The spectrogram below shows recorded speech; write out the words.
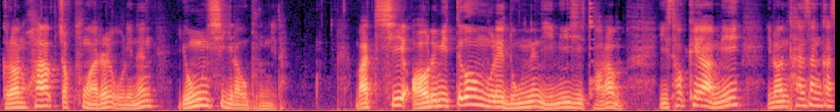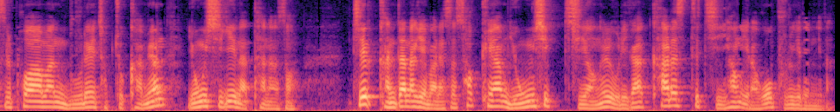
그런 화학적 풍화를 우리는 용식이라고 부릅니다. 마치 얼음이 뜨거운 물에 녹는 이미지처럼 이 석회암이 이런 탄산가스를 포함한 물에 접촉하면 용식이 나타나서 즉 간단하게 말해서 석회암 용식 지형을 우리가 카르스트 지형이라고 부르게 됩니다.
